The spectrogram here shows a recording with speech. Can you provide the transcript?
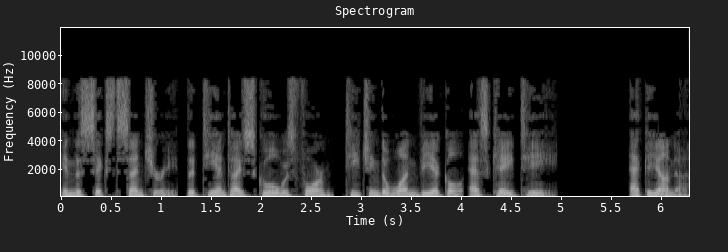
In the 6th century, the Tiantai school was formed, teaching the one vehicle SKT. Ekayana,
